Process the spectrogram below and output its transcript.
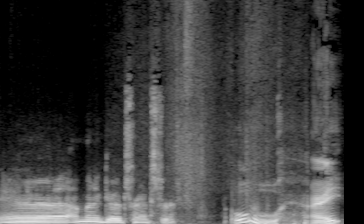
Yeah, I'm gonna go transfer. Ooh, all right.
